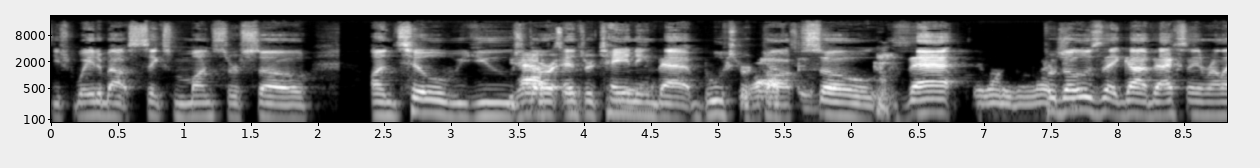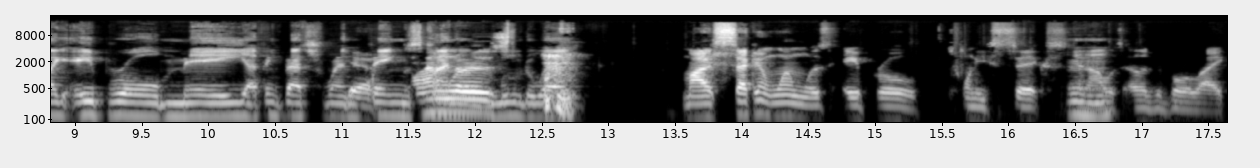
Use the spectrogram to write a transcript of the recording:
you should wait about six months or so until you, You start to, entertaining yeah. that booster You talk. to. So that They won't even let for you. those that got vaccinated around like April, May, I think that's when Yeah. things kind of moved away. My second one was April 26th, and I Mhm. was eligible like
